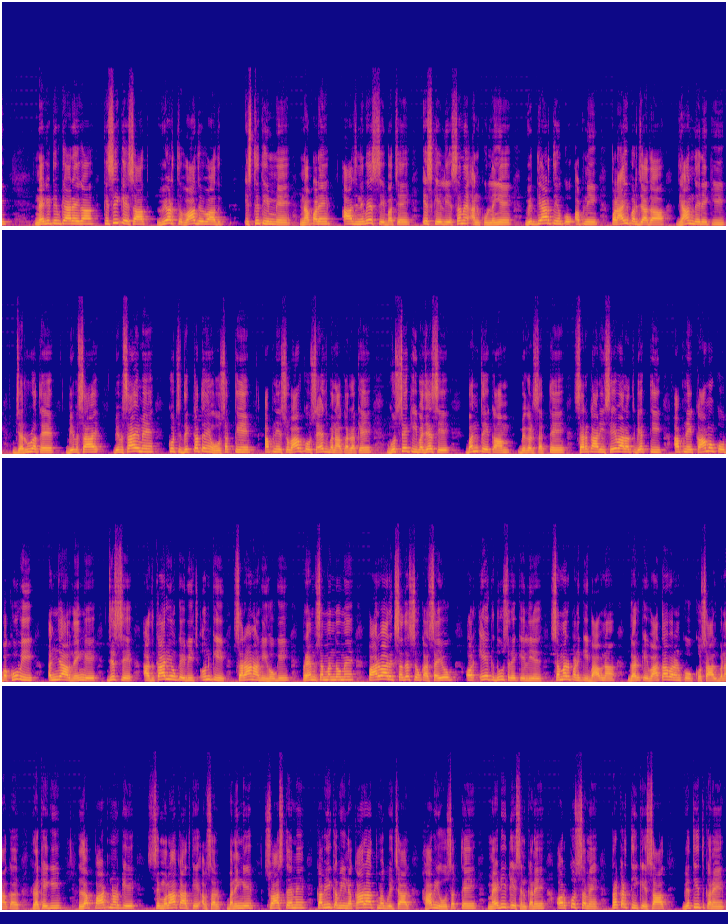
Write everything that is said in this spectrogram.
नेगेटिव क्या रहेगा? किसी के साथ व्यर्थ वाद विवाद स्थिति में न पड़ें। आज निवेश से बचें, इसके लिए समय अनुकूल नहीं है। विद्यार्थियों को अपनी पढ़ाई पर ज़्यादा ध्यान देने की ज़रूरत है। व्यवसाय व्यवसाय में कुछ दिक्कतें हो सकती हैं। अपने स्वभाव को सहज बनाकर रखें। गुस्से की वजह से बनते काम बिगड़ सकते हैं। सरकारी सेवारत व्यक्ति अपने कामों को बखूबी अंजाम देंगे, जिससे अधिकारियों के बीच उनकी सराहना भी होगी। प्रेम संबंधों में पारिवारिक सदस्यों का सहयोग और एक दूसरे के लिए समर्पण की भावना घर के वातावरण को खुशहाल बनाकर रखेगी। लव पार्टनर के से मुलाकात के अवसर बनेंगे। स्वास्थ्य में कभी कभी नकारात्मक विचार हावी हो सकते हैं। मेडिटेशन करें और कुछ समय प्रकृति के साथ व्यतीत करें।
